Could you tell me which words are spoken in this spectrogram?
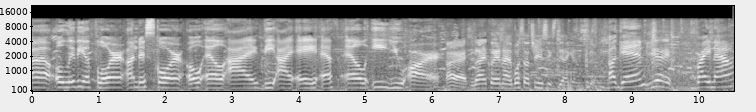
uh, Olivia Fleur underscore O L I V I A F L E U R. Alright, so like when I bust a 360 again today. Again, Yeah. right now.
